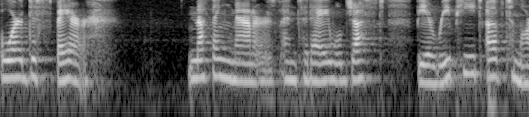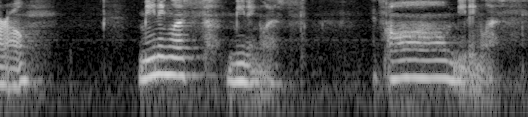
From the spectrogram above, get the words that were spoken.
or despair. Nothing matters, and today will just be a repeat of tomorrow. Meaningless, meaningless. It's all meaningless.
